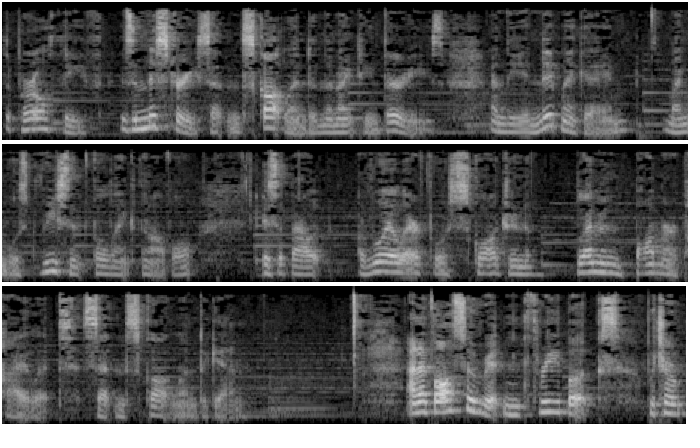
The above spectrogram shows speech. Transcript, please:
The Pearl Thief is a mystery set in Scotland in the 1930s, and The Enigma Game, my most recent full length novel, is about a Royal Air Force squadron of Blenheim bomber pilots set in Scotland again. And I've also written three books, which are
